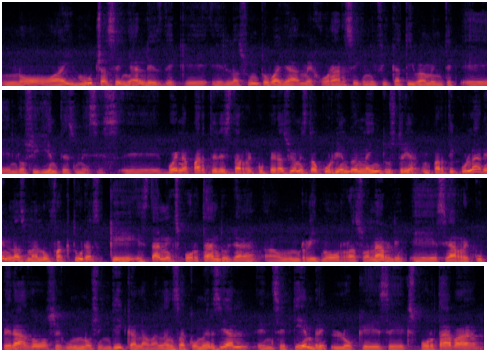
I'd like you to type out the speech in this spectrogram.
no hay muchas señales de que el asunto vaya a mejorar significativamente en los siguientes meses. buena parte de esta recuperación está ocurriendo en la industria, en particular en las manufacturas que están exportando ya a un ritmo razonable. Eh, se ha recuperado, según nos indica la balanza comercial, en septiembre lo que se exportaba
